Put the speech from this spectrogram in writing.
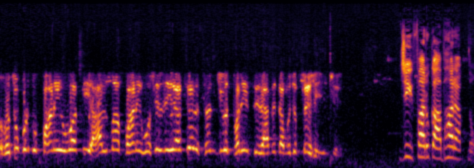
વધુ પડતું પાણી હોવાથી હાલમાં પાણી ઓસરી રહ્યા છે અને જનજીવન ફરી રાબેતા મુજબ થઈ રહ્યું છે. જી, ફારૂક, આભાર આપનો.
